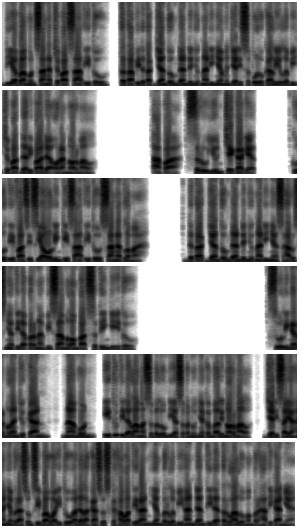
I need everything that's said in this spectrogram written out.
Dia bangun sangat cepat saat itu, tetapi detak jantung dan denyut nadinya menjadi sepuluh kali lebih cepat daripada orang normal. Apa? Seru Yun Che kaget. Kultivasi Xiao Lingqi saat itu sangat lemah. Detak jantung dan denyut nadinya seharusnya tidak pernah bisa melompat setinggi itu. Sulinger melanjutkan, namun, itu tidak lama sebelum dia sepenuhnya kembali normal, jadi saya hanya berasumsi bahwa itu adalah kasus kekhawatiran yang berlebihan dan tidak terlalu memperhatikannya.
